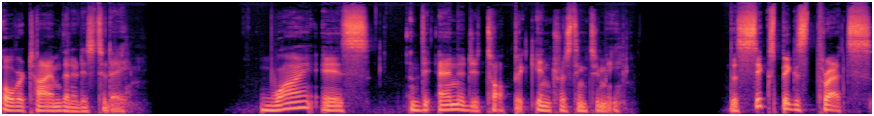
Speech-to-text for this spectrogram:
over time than it is today why is the energy topic interesting to me? The six biggest threats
